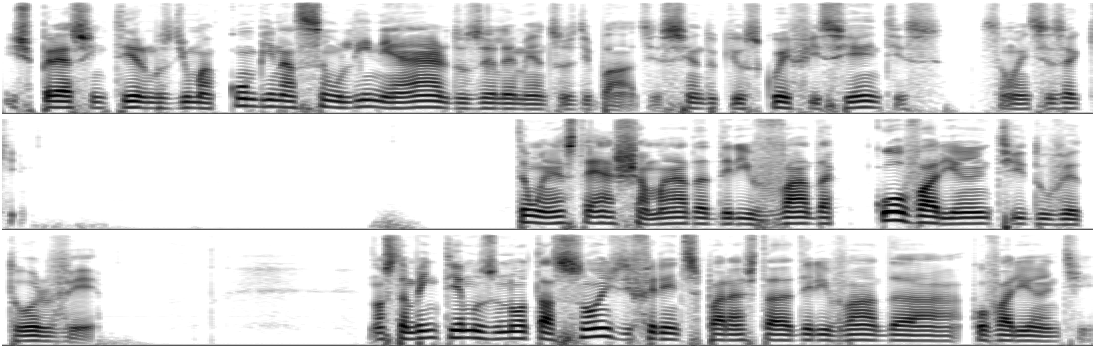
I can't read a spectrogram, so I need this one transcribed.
expresso em termos de uma combinação linear dos elementos de base, sendo que os coeficientes são esses aqui. Então esta é a chamada derivada covariante do vetor v. Nós também temos notações diferentes para esta derivada covariante.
